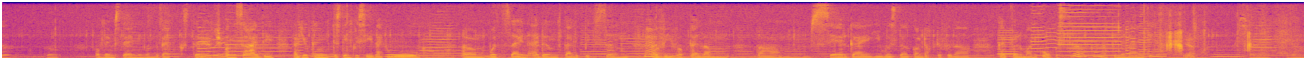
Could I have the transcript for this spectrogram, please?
mom's got a photo of, them standing on the backstage Really? on the side there. Like you can distinctly see that wall um, with Zane Adams, Dali Peterson, Aviva Pelham, um, Sergei. He was the conductor for the Cape Philharmonic Orchestra like in the 90s. Yeah. So, yeah.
